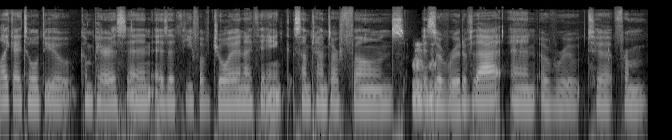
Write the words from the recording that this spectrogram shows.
like I told you, comparison is a thief of joy, and I think sometimes our phones mm-hmm. is a root of that, and a root to from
